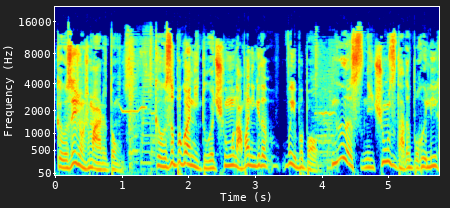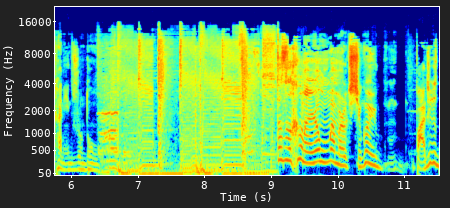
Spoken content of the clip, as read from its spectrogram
狗是一种什么样的动物？狗是不管你多穷，哪怕你给它喂不饱，饿死你、穷死它都不会离开你这种动物。但是后来人们慢慢习惯于把这个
